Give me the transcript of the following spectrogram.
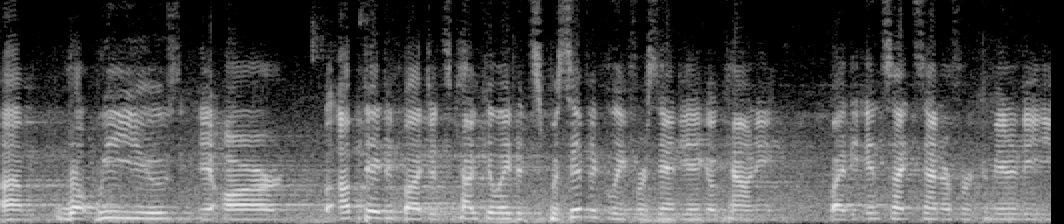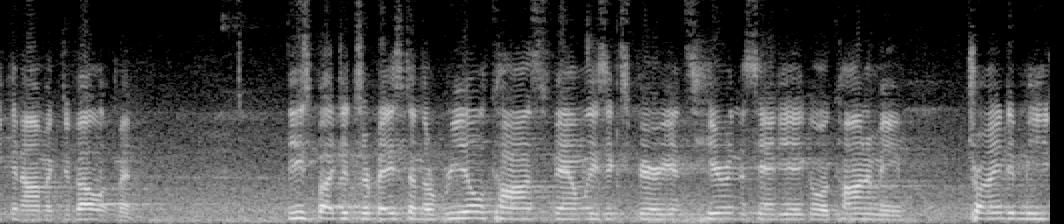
um, what we use are updated budgets calculated specifically for San Diego County by the Insight Center for Community Economic Development. These budgets are based on the real cost families experience here in the San Diego economy, trying to meet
